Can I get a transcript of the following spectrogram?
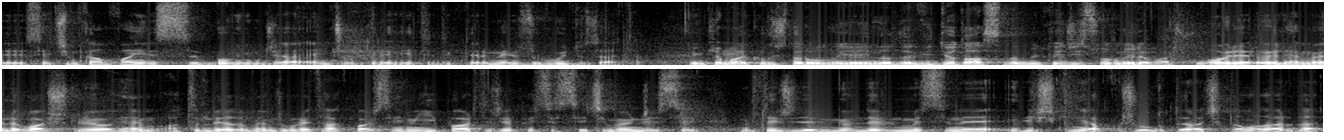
e, seçim kampanyası boyunca en çok dile getirdikleri mevzu buydu zaten. Dün Kemal Kılıçdaroğlu'nun yayınladığı video da aslında mülteci sorunuyla başlıyor. Öyle öyle hem öyle başlıyor hem hatırlayalım hem Cumhuriyet Halk Partisi hem İyi Parti cephesi seçim öncesi mültecilerin gönderilmesine ilişkin yapmış oldukları açıklamalarda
